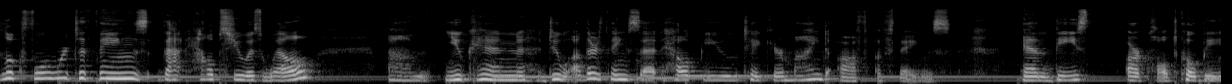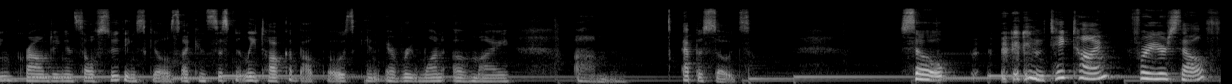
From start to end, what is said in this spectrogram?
look forward to things, that helps you as well. Um, you can do other things that help you take your mind off of things. And these are called coping, grounding, and self soothing skills. I consistently talk about those in every one of my um, episodes. So take time for yourself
